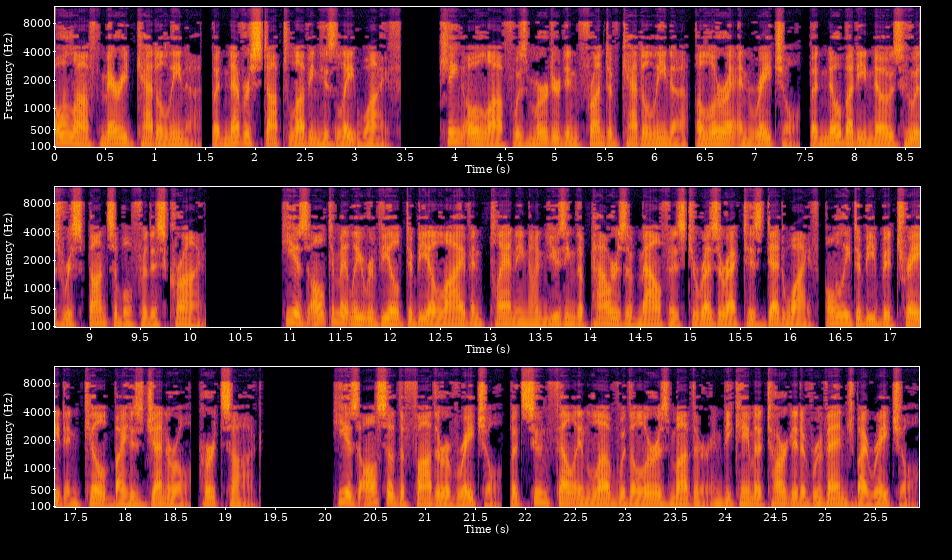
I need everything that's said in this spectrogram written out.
Olaf married Catalina, but never stopped loving his late wife. King Olaf was murdered in front of Catalina, Allura and Rachel, but nobody knows who is responsible for this crime. He is ultimately revealed to be alive and planning on using the powers of Malphas to resurrect his dead wife, only to be betrayed and killed by his general, Herzog. He is also the father of Rachel, but soon fell in love with Allura's mother and became a target of revenge by Rachel.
